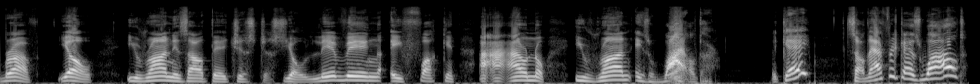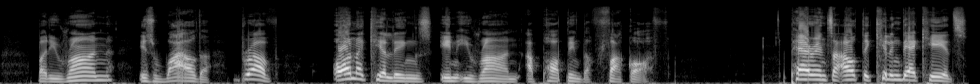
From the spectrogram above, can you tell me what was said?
bruv, yo, Iran is out there just, just, yo, living a fucking, I, I, I don't know. Iran is wilder. Okay? South Africa is wild, but Iran is wilder. Bruv, honor killings in Iran are popping the fuck off. Parents are out there killing their kids.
